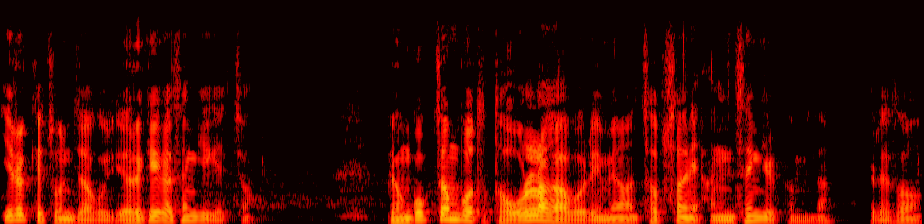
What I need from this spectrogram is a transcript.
이렇게 존재하고 여러 개가 생기겠죠. 변곡점보다 더 올라가 버리면 접선이 안 생길 겁니다. 그래서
